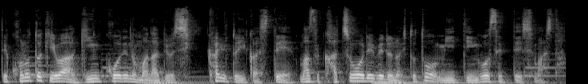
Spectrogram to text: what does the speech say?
でこの時は銀行での学びをしっかりと活かしてまず課長レベルの人とミーティングを設定しました。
